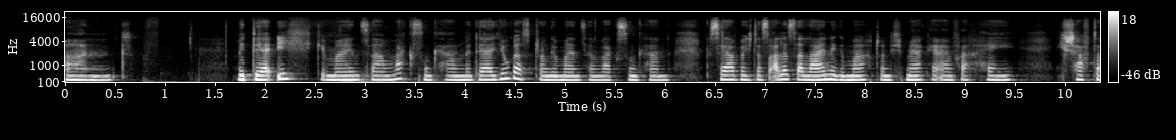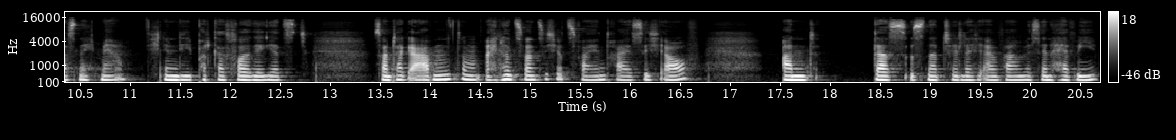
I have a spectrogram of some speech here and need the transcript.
und mit der ich gemeinsam wachsen kann, mit der Yoga Strong gemeinsam wachsen kann. Bisher habe ich das alles alleine gemacht und ich merke einfach, hey, ich schaffe das nicht mehr. Ich nehme die Podcast-Folge jetzt Sonntagabend um 21.32 Uhr auf. Und das ist natürlich einfach ein bisschen heavy.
